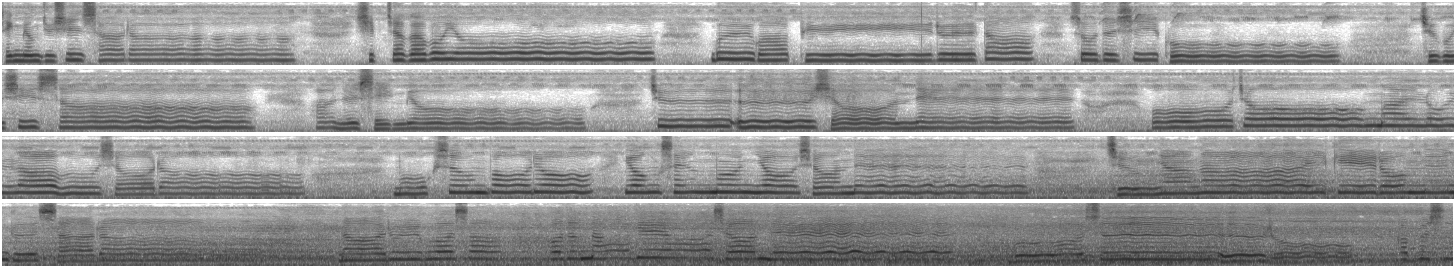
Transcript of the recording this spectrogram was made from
생명 주신 사랑 십자가 보여 물과 피를 다 쏟으시고 죽으시사 하늘 생명 주셨네 놀라우셔라 목숨 버려 영생문 여셨네. 증량할 길 없는 그 사랑 나를 구하사 거듭나게 하셨네. 무엇으로 갚을 수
